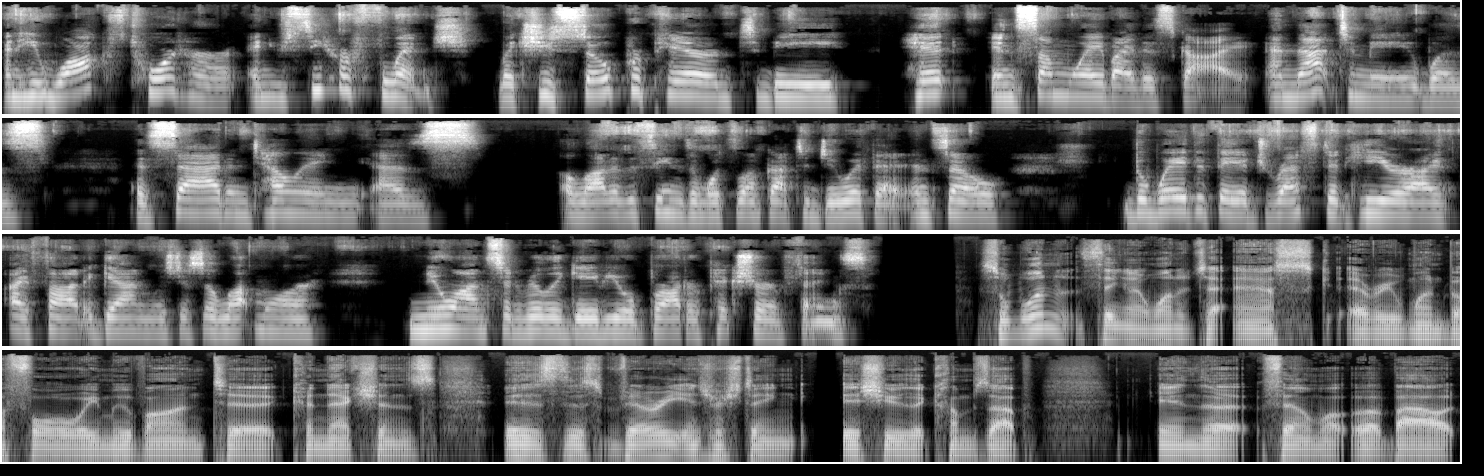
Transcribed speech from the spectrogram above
and he walks toward her and you see her flinch. Like she's so prepared to be hit in some way by this guy. And that to me was as sad and telling as a lot of the scenes and what's love got to do with it. And so the way that they addressed it here, I, I thought again was just a lot more nuanced and really gave you a broader picture of things. So, one thing I wanted to ask everyone before we move on to connections is this very interesting issue that comes up in the film about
